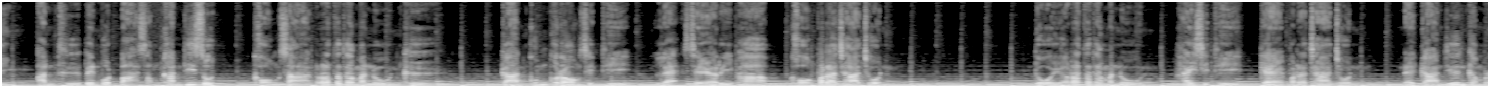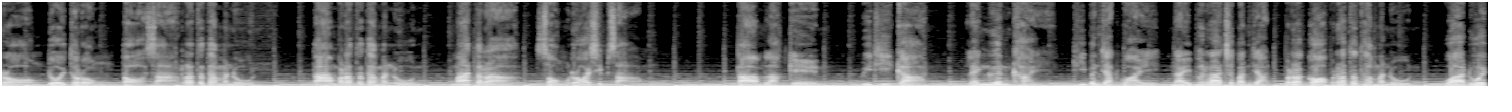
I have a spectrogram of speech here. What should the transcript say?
สิ่งอันถือเป็นบทบาทสำคัญที่สุดของสารรัฐธรรมนูญคือ การคุ้มครองสิทธิและเสรีภาพของประชาชน โดยรัฐธรรมนูญให้สิทธิแก่ประชาชน ในการยื่นคำร้องโดยตรงต่อสารรัฐธรรมนูญ ตามรัฐธรรมนูญมาตรา 213 ตามหลักเกณฑ์ วิธีการและเงื่อนไขที่บัญญัติไว้ในพระราชบัญญัติประกอบรัฐธรรมนูญ ว่าด้วย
